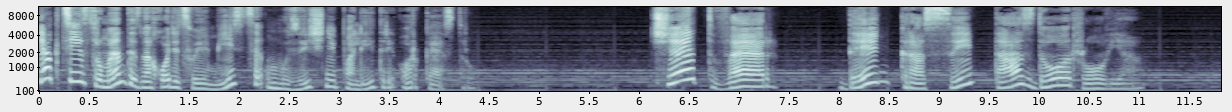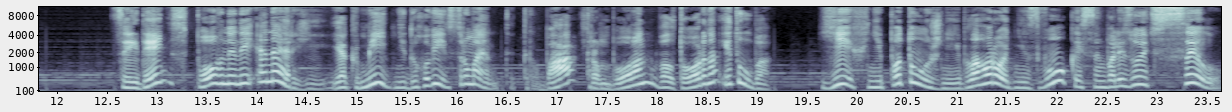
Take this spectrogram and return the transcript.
Як ці інструменти знаходять своє місце у музичній палітрі оркестру? Четвер День краси та здоров'я. Цей день сповнений енергії, як мідні духові інструменти труба, тромбон, валторна і туба. Їхні потужні і благородні звуки символізують силу,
